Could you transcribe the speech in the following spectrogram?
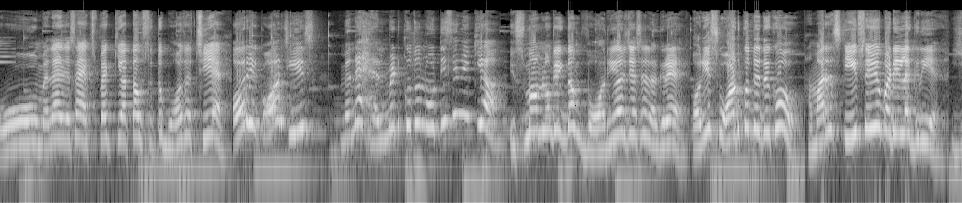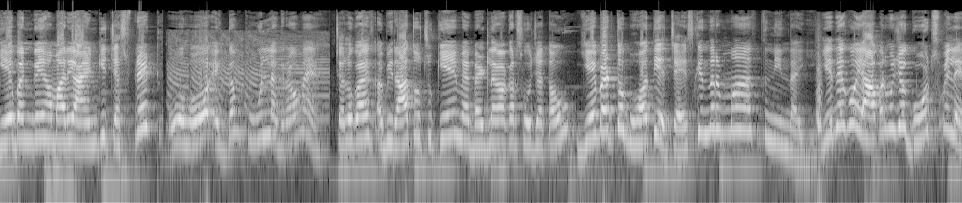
ओ मैंने जैसा एक्सपेक्ट किया था उससे तो बहुत अच्छी है। और एक और चीज़ मैंने हेलमेट को तो नोटिस ही नहीं किया। इसमें हम लोग एकदम वॉरियर जैसे लग रहे हैं। और ये स्वॉर्ड को दे देखो, हमारे स्टीव से भी बड़ी लग रही है। ये बन गई हमारी आयन की चेस्ट प्लेट ओहो, एकदम कूल लग रहा हूँ मैं। चलो गाइस अभी रात हो चुकी है, मैं बेड लगाकर सो जाता हूँ। ये बेड तो बहुत ही अच्छा है, इसके अंदर मस्त नींद आएगी। ये देखो, यहाँ पर मुझे गोट्स मिले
